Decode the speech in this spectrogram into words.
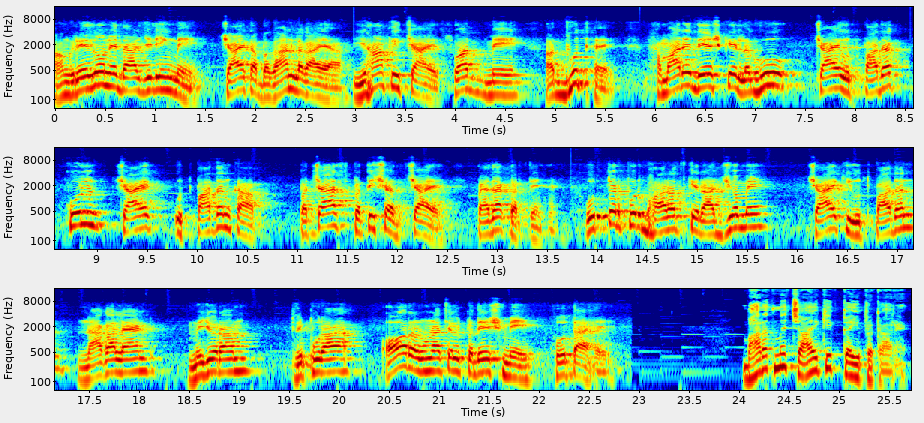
अंग्रेज़ों ने दार्जिलिंग में चाय का बगान लगाया। यहाँ की चाय स्वाद में अद्भुत है। हमारे देश के लघु चाय उत्पादक कुल चाय उत्पादन का 50 प्रतिशत चाय पैदा करते हैं। उत्तर पूर्व भारत के राज्यों में चाय की उत्पादन नागालैंड, मिजोरम, त्रिपुरा और अरुणाचल प्रदेश में होता है। भारत में चाय के कई प्रकार हैं।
